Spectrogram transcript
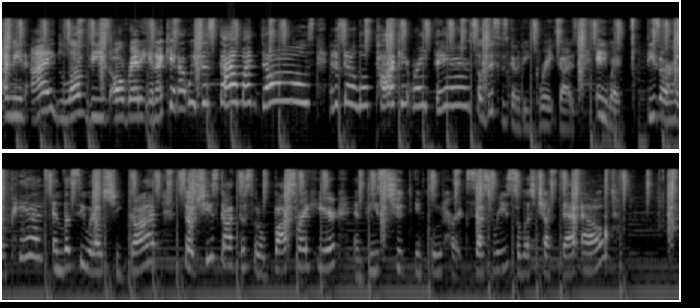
I mean, I love these already and I cannot wait to style my dolls. And it's got a little pocket right there. So this is going to be great, guys. Anyway, these are her pants and let's see what else she got. So she's got this little box right here and these should include her accessories. So let's check that out.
